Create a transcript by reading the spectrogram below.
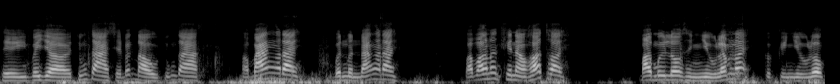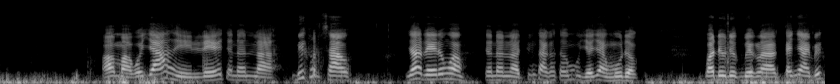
thì bây giờ chúng ta sẽ bắt đầu chúng ta bán ở đây bên mình bán ở đây. Và bán đến khi nào hết thôi. 30 lô thì nhiều lắm đấy cực kỳ nhiều luôn à, mà có giá thì rẻ cho nên là biết làm sao. Giá rẻ đúng không? Cho nên là chúng ta có thể mua dễ dàng mua được. Và điều đặc biệt là cả nhà biết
